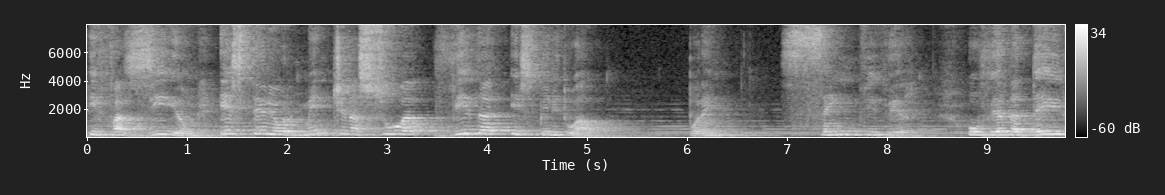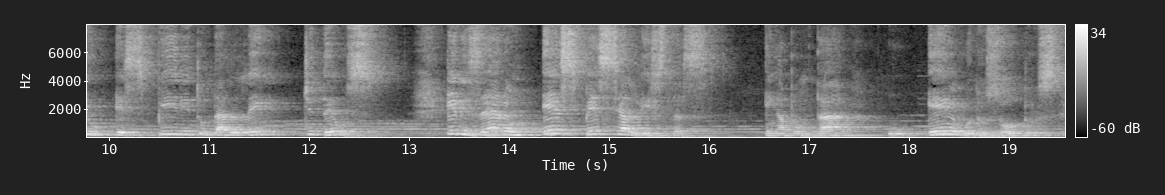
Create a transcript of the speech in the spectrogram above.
e faziam exteriormente na sua vida espiritual, porém sem viver o verdadeiro espírito da lei de Deus. Eles eram especialistas em apontar o erro dos outros,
